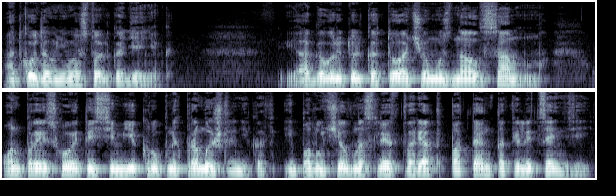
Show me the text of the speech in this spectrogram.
Откуда у него столько денег? Я говорю только то, о чем узнал сам. Он происходит из семьи крупных промышленников и получил в наследство ряд патентов и лицензий.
